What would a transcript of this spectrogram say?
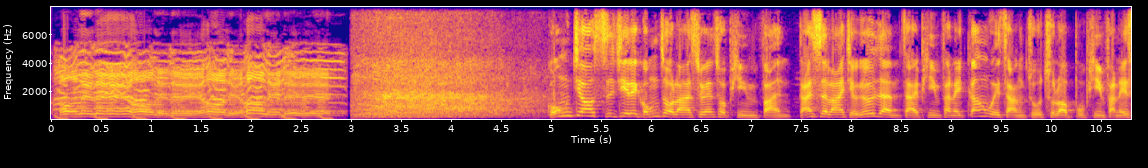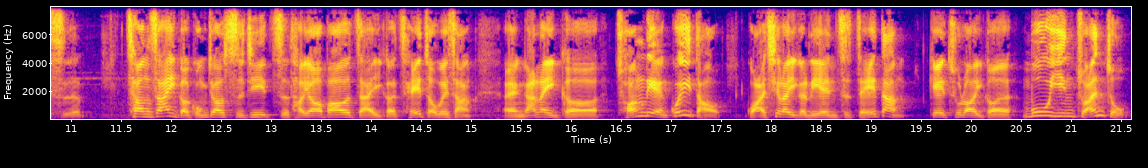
好嘞嘞，好嘞嘞，好嘞好嘞嘞。公交司机的工作呢，虽然说平凡，但是呢，就有人在平凡的岗位上做出了不平凡的事。长沙一个公交司机自掏腰包，在一个车座位上，呃，安了一个窗帘轨道，挂起了一个帘子遮挡，隔出了一个母婴专座，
